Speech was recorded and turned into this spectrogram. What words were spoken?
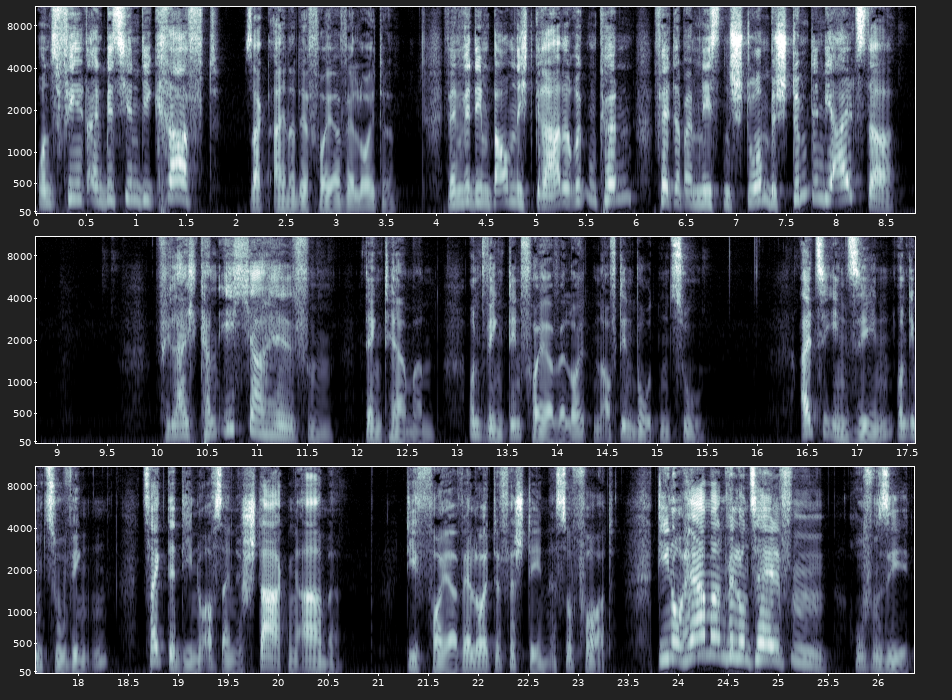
Uns fehlt ein bisschen die Kraft, sagt einer der Feuerwehrleute. Wenn wir den Baum nicht gerade rücken können, fällt er beim nächsten Sturm bestimmt in die Alster. Vielleicht kann ich ja helfen, denkt Hermann und winkt den Feuerwehrleuten auf den Booten zu. Als sie ihn sehen und ihm zuwinken, zeigt der Dino auf seine starken Arme. Die Feuerwehrleute verstehen es sofort. Dino Hermann will uns helfen, rufen sie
